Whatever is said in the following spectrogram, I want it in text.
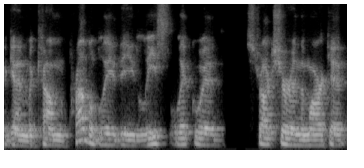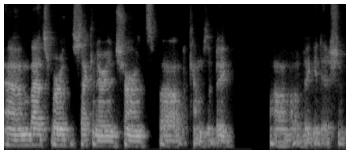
again become probably the least liquid structure in the market, and that's where the secondary insurance uh, becomes a big uh, a big addition.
